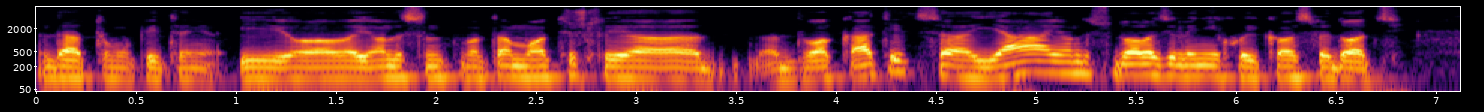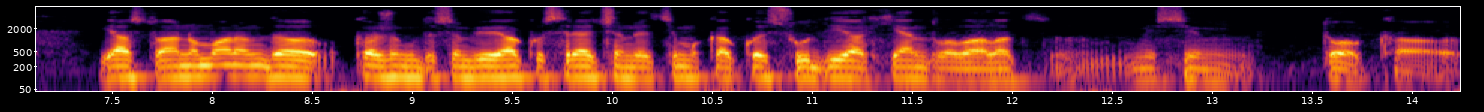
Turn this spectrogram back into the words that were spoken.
datum u pitanju. I ovaj, onda sam tamo otišli a, advokatica, ja i onda su dolazili njihovi kao svedoci. Ja stvarno moram da kažem da sam bio jako srećan recimo kako je sudija hendlovala, mislim, to kao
